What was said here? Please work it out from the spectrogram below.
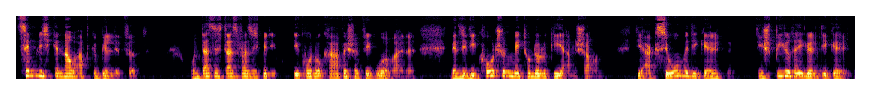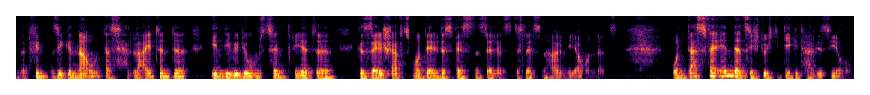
ziemlich genau abgebildet wird. Und das ist das, was ich mit ikonografischer Figur meine. Wenn Sie die Coaching-Methodologie anschauen, die Axiome, die gelten, die Spielregeln, die gelten, dann finden Sie genau das leitende, individuumszentrierte Gesellschaftsmodell des Westens des letzten halben Jahrhunderts. Und das verändert sich durch die Digitalisierung,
